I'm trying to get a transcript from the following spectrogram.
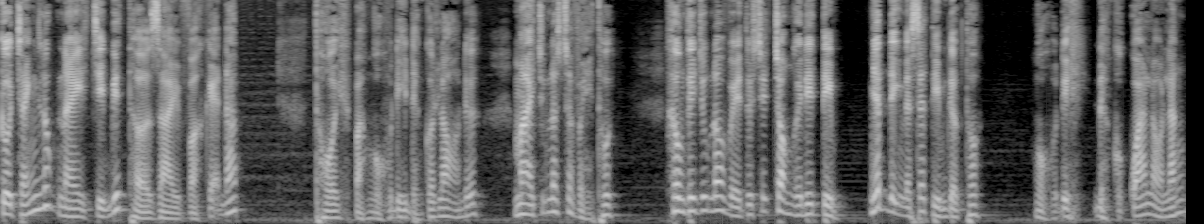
Cậu tránh lúc này chỉ biết thở dài và khẽ đáp. Thôi bà ngủ đi đừng có lo nữa. Mai chúng nó sẽ về thôi. Không thấy chúng nó về tôi sẽ cho người đi tìm. Nhất định là sẽ tìm được thôi. Ngủ đi đừng có quá lo lắng.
